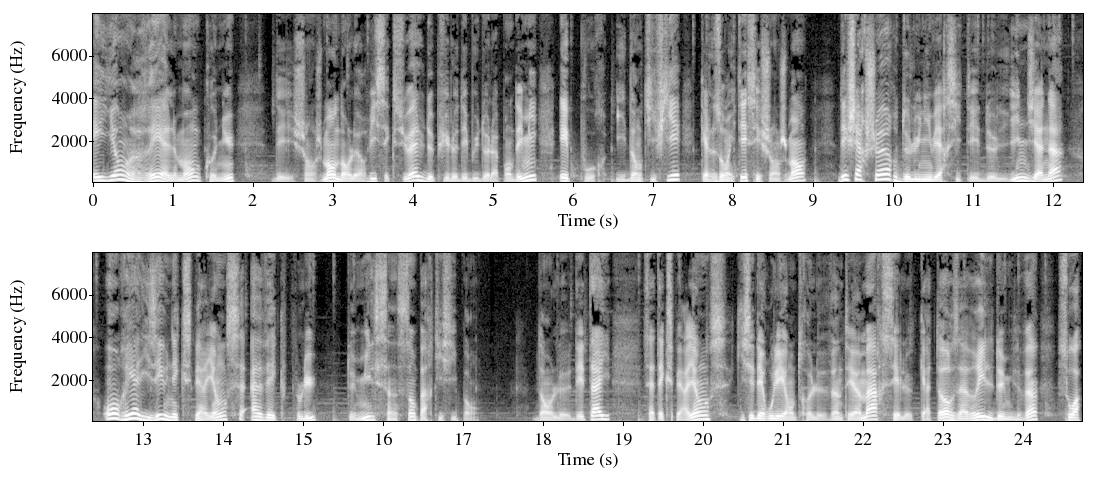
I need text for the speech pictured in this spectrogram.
ayant réellement connu des changements dans leur vie sexuelle depuis le début de la pandémie et pour identifier quels ont été ces changements, des chercheurs de l'Université de l'Indiana ont réalisé une expérience avec plus de 1500 participants. Dans le détail, cette expérience, qui s'est déroulée entre le 21 mars et le 14 avril 2020, soit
